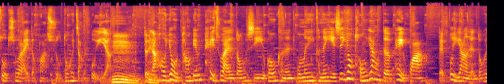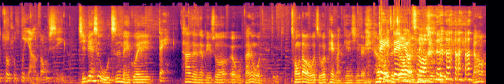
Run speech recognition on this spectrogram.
做出来的花束都会长得不一样。嗯，对，然后用旁边配出来的东西，有跟我可能我们可能也是用同样的配花，对，不一样的人都会做出不一样的东西。即便是五支玫瑰，对，它的呢，比如说，呃，我反正我从头到尾我只会配满天星的，对我只做满对没有错天星。对。然后，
